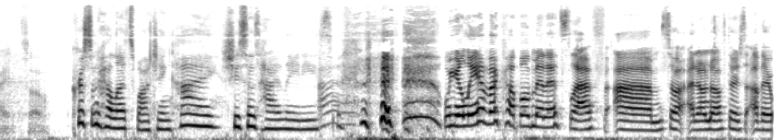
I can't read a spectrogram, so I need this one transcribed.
Right. So kristen hallett's watching hi she says hi ladies we only have a couple minutes left um, so i don't know if there's other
